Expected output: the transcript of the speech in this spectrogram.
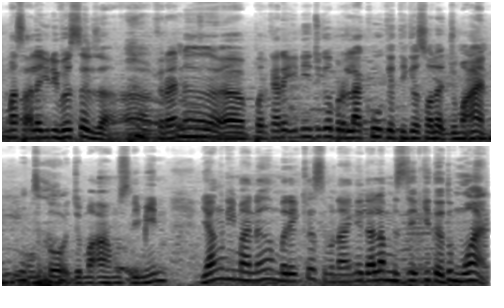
masalah universal Zah. Uh, kerana uh, perkara ini juga berlaku ketika solat Jumaat untuk jemaah muslimin yang di mana mereka sebenarnya dalam masjid kita tu muat.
